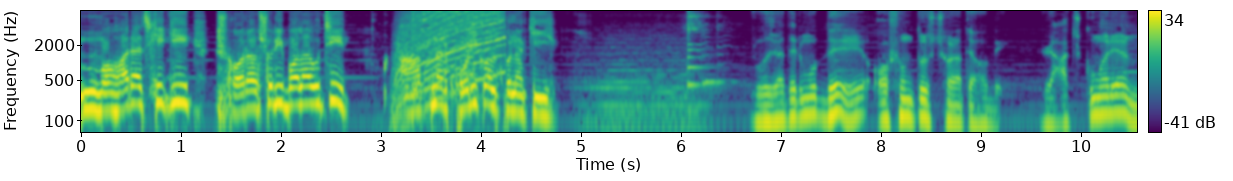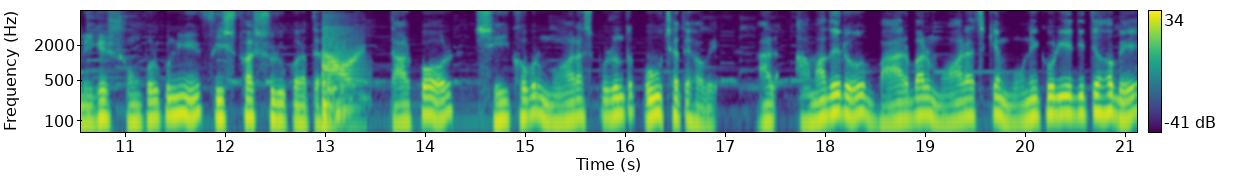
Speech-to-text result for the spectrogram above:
মহারাজকে কি সরাসরি বলা উচিত? আপনার পরিকল্পনা কি? প্রজাদের মধ্যে অসন্তোষ ছড়াতে হবে। রাজকুমারী আর মেঘের সম্পর্ক নিয়ে ফিসফাস শুরু করাতে হবে। তারপর সেই খবর মহারাজ পর্যন্ত পৌঁছাতে হবে। আর আমাদেরও বারবার মহারাজকে মনে করিয়ে দিতে হবে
